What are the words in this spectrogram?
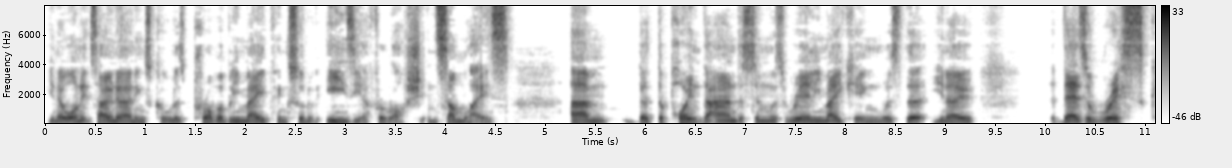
you know on its own earnings call has probably made things sort of easier for roche in some ways. Um, the, the point that anderson was really making was that you know there's a risk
